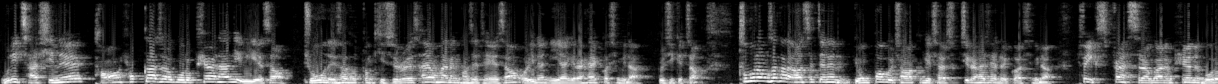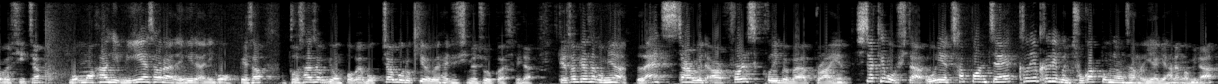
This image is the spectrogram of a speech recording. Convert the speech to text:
우리 자신을 더 효과적으로 표현하기 위해서 좋은 의사소통 기술을 사용하는 것에 대해서 우리는 이야기를 할 것입니다. 볼 수 있겠죠? 투부정사가 나왔을 때는 용법을 정확하게 잘 숙지를 하셔야 될 것 같습니다. to express라고 하는 표현은 뭐로 볼수 있죠? 뭐뭐 하기 위해서라는 의미는 아니고 그래서 부사적 용법의 목적으로 기억을 해주시면 좋을 것 같습니다. 계속해서 보면 Let's start with our first clip about Brian. 시작해 봅시다. 우리의 첫 번째 클립, 클립은 조각 동영상을 이야기하는 겁니다.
